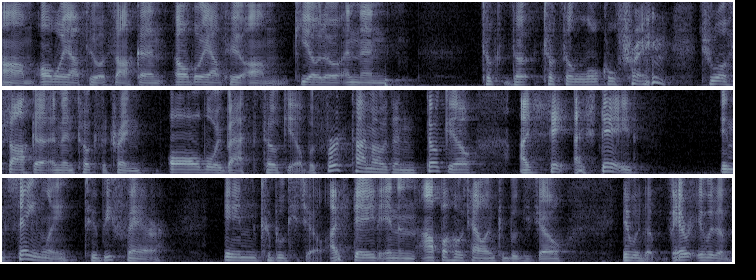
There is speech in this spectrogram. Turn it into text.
um, all the way out to Osaka and all the way out to um, Kyoto and then took the took the local train to Osaka and then took the train all the way back to Tokyo. But first time I was in Tokyo, I stay, I stayed insanely, to be fair, in Kabukicho. I stayed in an APA hotel in Kabukicho. It was a very it was a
